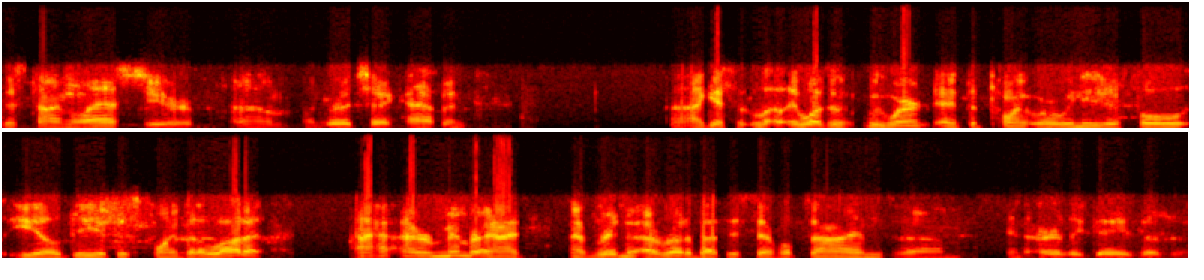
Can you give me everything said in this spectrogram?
this time last year um, when road check happened, uh, I guess it, wasn't. We weren't at the point where we needed a full ELD at this point, but a lot of I, I remember I, I've written I wrote about this several times um, in the early days of the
